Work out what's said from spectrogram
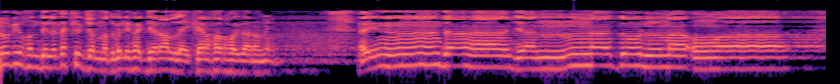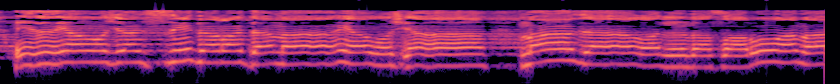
نبي خندله داخل جنة بلي فجر الله كان خر هوي بارني عندها جنة المأوى إذ يغشى السدرة ما يغشى. ما زاغ البصر وما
